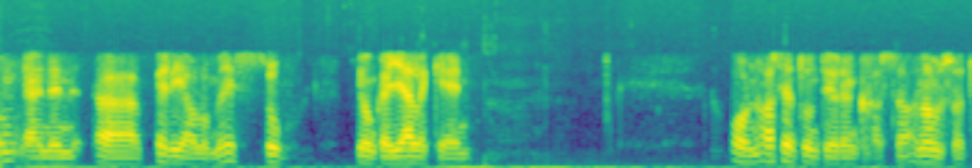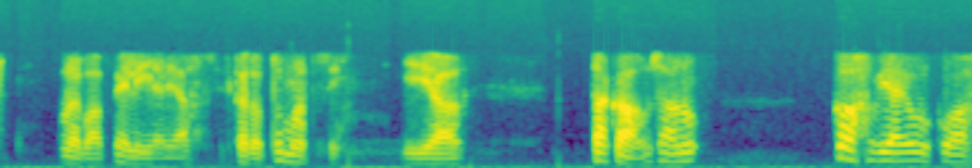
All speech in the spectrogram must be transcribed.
tuntiainen ää, peli ollut messu, jonka jälkeen on asiantuntijoiden kanssa analysoitu tulevaa peliä ja sitten katsottu matsi. Ja takaa on saanut kahvia ja ulkoa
